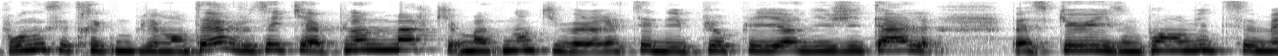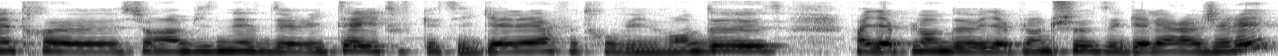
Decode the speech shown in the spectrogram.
pour nous, c'est très complémentaire. Je sais qu'il y a plein de marques maintenant qui veulent rester des pure players digital parce qu'ils n'ont pas envie de se mettre sur un business de retail. Ils trouvent que c'est galère, faut trouver une vendeuse. Enfin, il y a plein de, il y a plein de choses, de galères à gérer.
